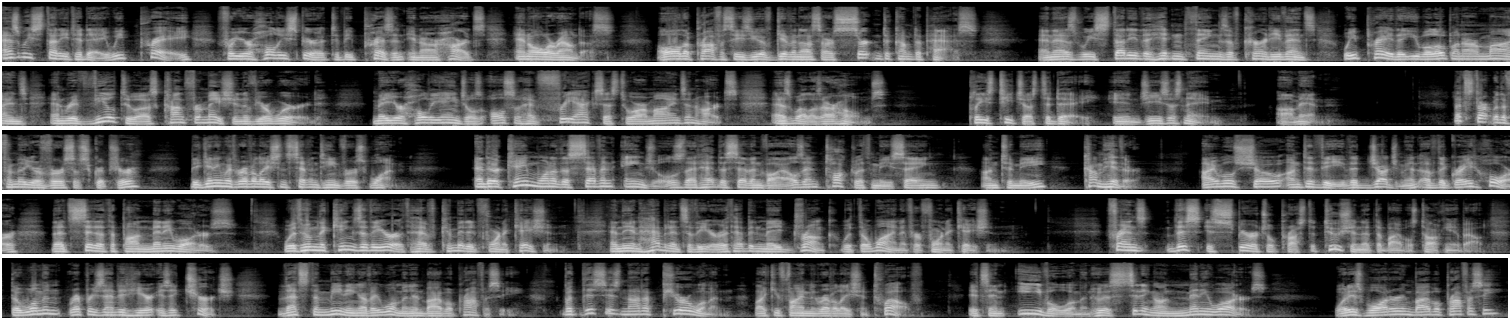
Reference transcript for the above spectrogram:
As we study today, we pray for your Holy Spirit to be present in our hearts and all around us. All the prophecies you have given us are certain to come to pass. And as we study the hidden things of current events, we pray that you will open our minds and reveal to us confirmation of your word. May your holy angels also have free access to our minds and hearts, as well as our homes. Please teach us today. In Jesus' name, Amen. Let's start with a familiar verse of Scripture, beginning with Revelation 17, verse 1. And there came one of the seven angels that had the seven vials, and talked with me, saying unto me, Come hither. I will show unto thee the judgment of the great whore that sitteth upon many waters, with whom the kings of the earth have committed fornication, and the inhabitants of the earth have been made drunk with the wine of her fornication. Friends, this is spiritual prostitution that the Bible's talking about. The woman represented here is a church. That's the meaning of a woman in Bible prophecy. But this is not a pure woman, like you find in Revelation 12. It's an evil woman who is sitting on many waters. What is water in Bible prophecy?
